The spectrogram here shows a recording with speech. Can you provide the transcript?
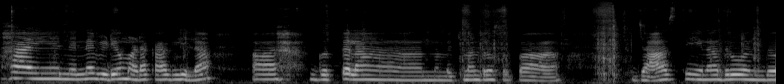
ಹಾಯ್, ನಿನ್ನೆ ವಿಡಿಯೋ ಮಾಡೋಕ್ಕಾಗಲಿಲ್ಲ. ಗೊತ್ತಲ್ಲ, ನಮ್ಮ ಯಜಮಾನ್ರು ಸ್ವಲ್ಪ ಜಾಸ್ತಿ ಏನಾದರೂ ಒಂದು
